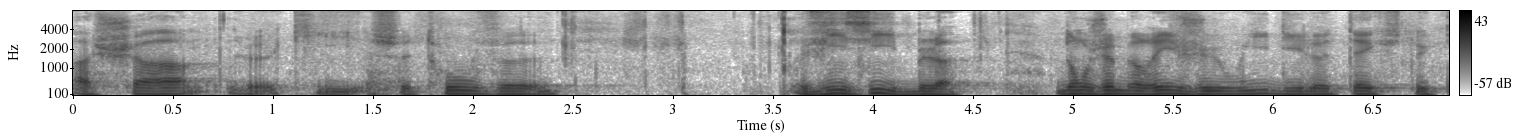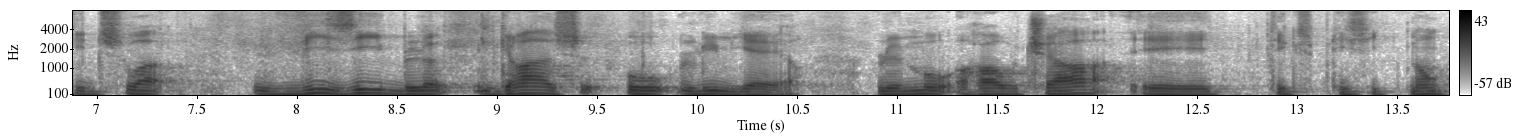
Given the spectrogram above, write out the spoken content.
achat qui se trouve visible, dont je me réjouis, dit le texte, qu'il soit visible grâce aux lumières. Le mot raucha est explicitement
